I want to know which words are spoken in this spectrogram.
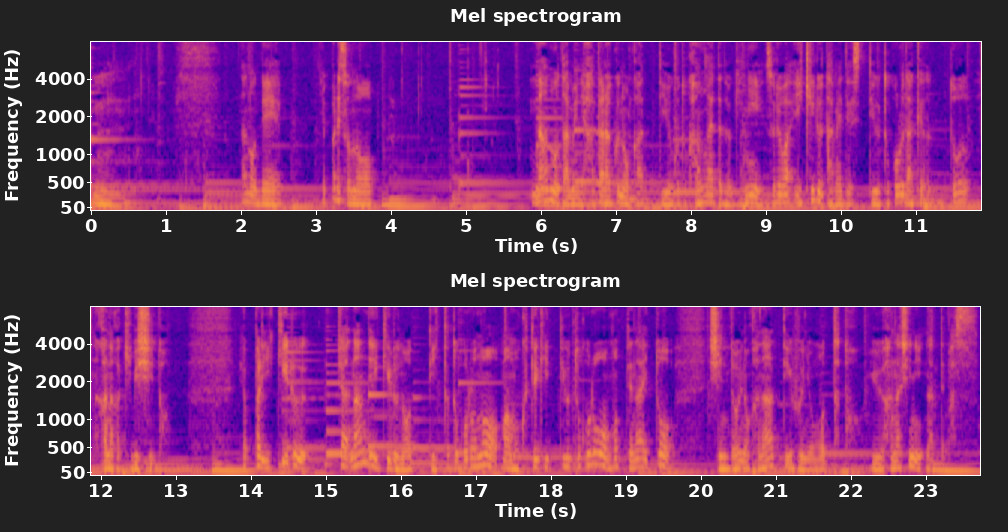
うん、なのでやっぱりその何のために働くのかっていうことを考えた時にそれは生きるためですっていうところだけだとなかなか厳しいと。やっぱり生きるじゃあなんで生きるのっていったところの、まあ、目的っていうところを持ってないとしんどいのかなっていうふうに思ったという話になってます。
